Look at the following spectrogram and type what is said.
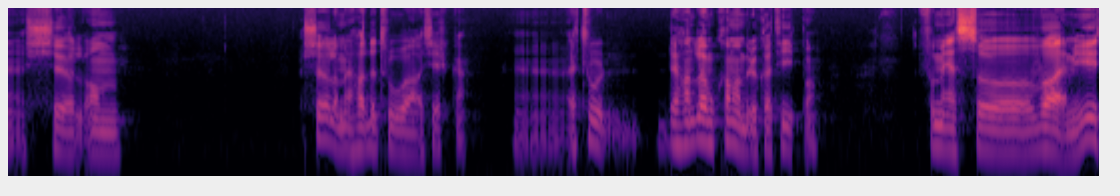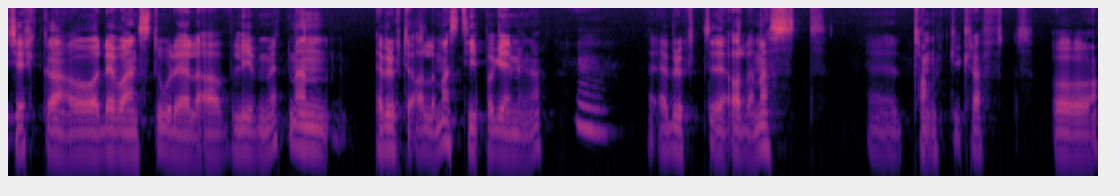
eh, sjøl om, selv om jeg hadde troa av kirka. Eh, jeg tror det handler om hva man bruker tid på. For meg så var jeg mye i kirka, og det var en stor del av livet mitt, men jeg brukte aller mest tid på gaminga. Mm. Jeg brukte aller mest eh, tankekraft og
